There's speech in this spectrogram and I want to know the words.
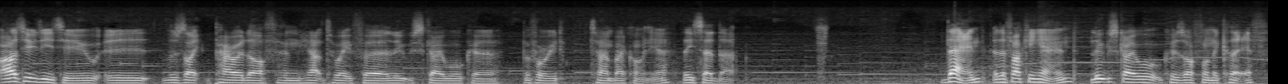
R2D2 is, was like powered off, and he had to wait for Luke Skywalker before he'd turn back on. Yeah, they said that. Then at the fucking end, Luke Skywalker's off on a cliff,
